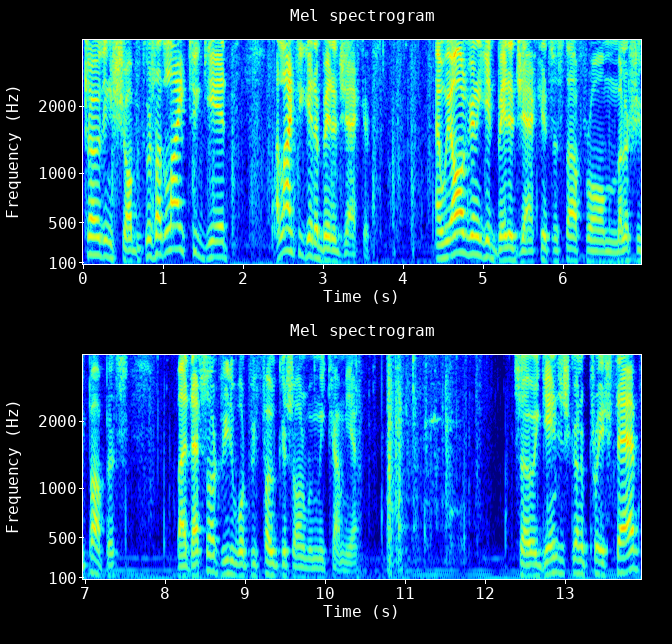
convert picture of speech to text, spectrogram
clothing shop because I'd like to get, I'd like to get a better jacket, and we are going to get better jackets and stuff from military puppets, but that's not really what we focus on when we come here. So again, just going to press tab.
